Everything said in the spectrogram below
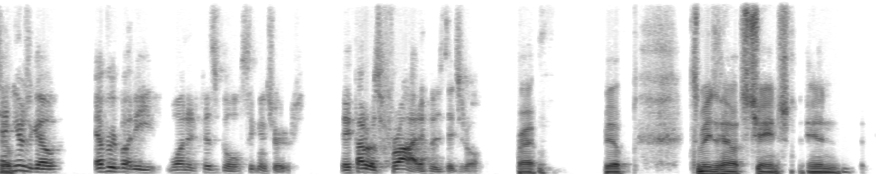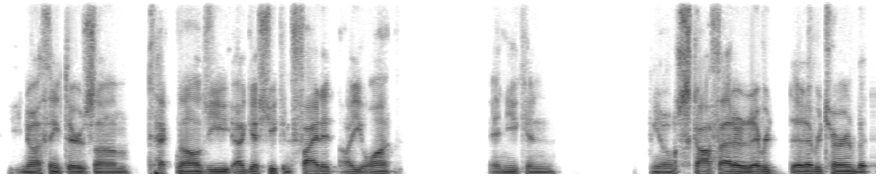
10 yep. years ago everybody wanted physical signatures. They thought it was fraud if it was digital. Right. Yep. It's amazing how it's changed and you know, I think there's um technology. I guess you can fight it all you want, and you can, you know, scoff at it at every at every turn. But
